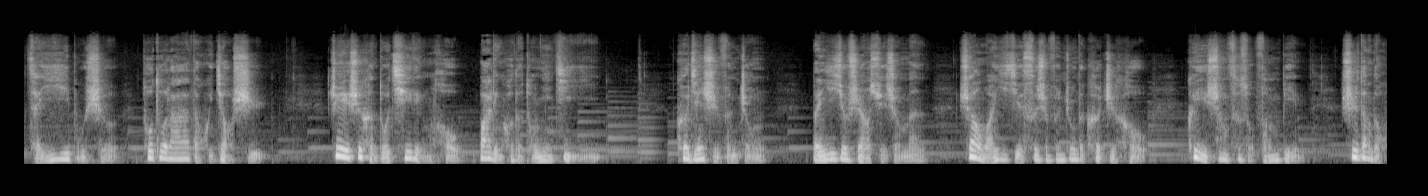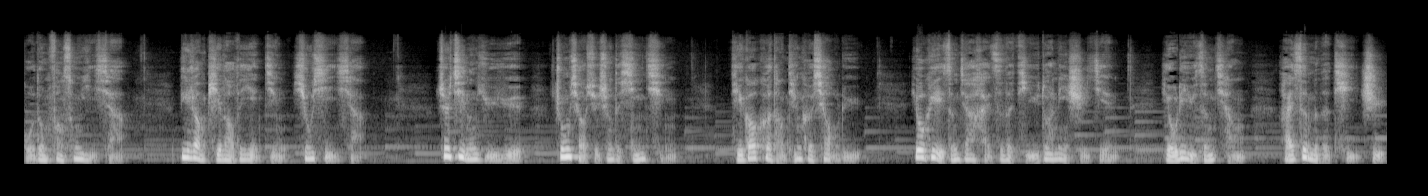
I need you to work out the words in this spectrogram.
才依依不舍、拖拖拉拉的回教室。这也是很多七零后、八零后的童年记忆。课间十分钟。本意就是让学生们上完一节四十分钟的课之后，可以上厕所方便，适当的活动放松一下，并让疲劳的眼睛休息一下。这既能愉悦中小学生的心情，提高课堂听课效率，又可以增加孩子的体育锻炼时间，有利于增强孩子们的体质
